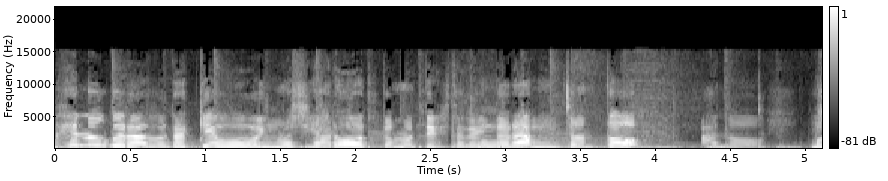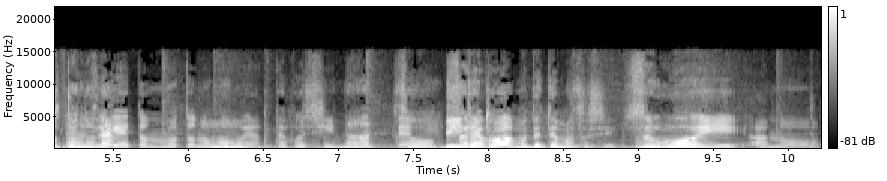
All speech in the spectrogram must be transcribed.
ヘノグラムだけをんもしやろうと思ってる人がいたら、うんうん。ちゃんとあの元のね？ゲートの元の方もやってほしいなって、そうビートとかも出てますし。すごい、い、あの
